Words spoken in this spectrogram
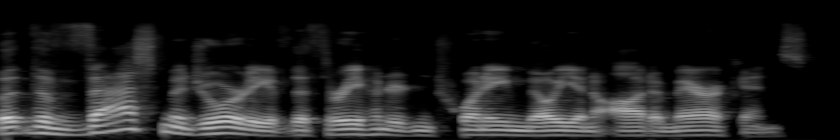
But the vast majority of the 320 million odd Americans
